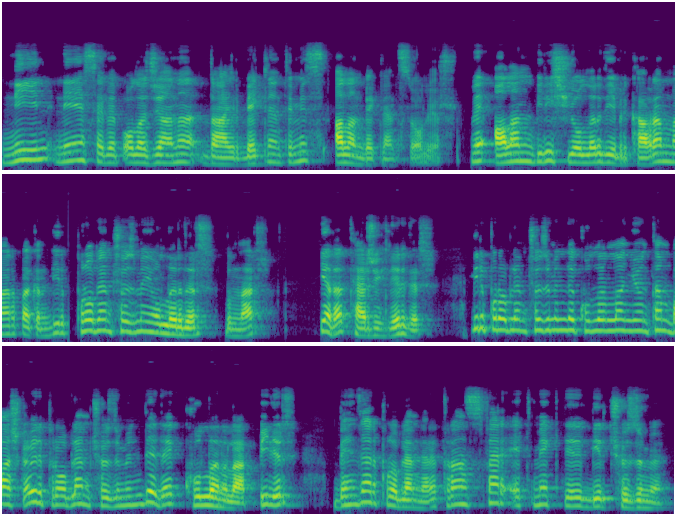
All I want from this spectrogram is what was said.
Neyin neye sebep olacağına dair beklentimiz alan beklentisi oluyor. Ve alan biliş yolları diye bir kavram var. Bakın bir problem çözme yollarıdır bunlar ya da tercihleridir. Bir problem çözümünde kullanılan yöntem başka bir problem çözümünde de kullanılabilir. Benzer problemlere transfer etmektir bir çözümü.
